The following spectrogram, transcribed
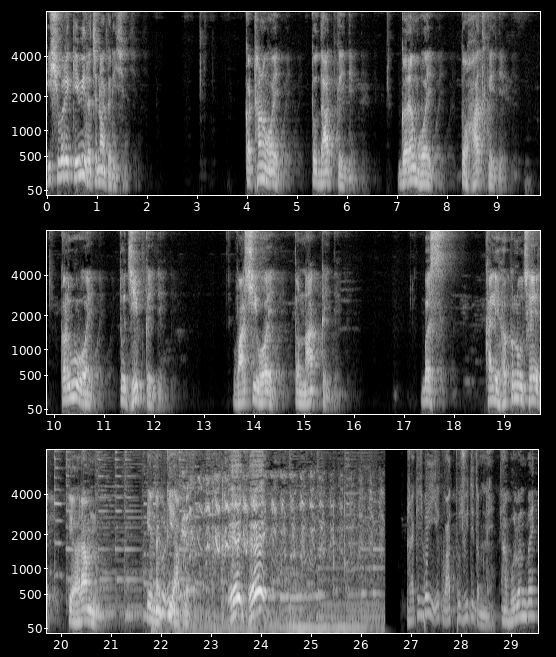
ઈશ્વરે કેવી રચના કરી છે? કઠણ હોય તો દાંત કહી દે, ગરમ હોય તો હાથ કહી દે, કડવું હોય તો જીભ કહી દે, વાસી હોય તો નાક કહી દે. બસ, ખાલી હકનું છે કે હરામનું, એ નક્કી આપણે કરવું રાકેશભાઈ એક વાત પૂછવી હતી તમને. હા બોલો ને ભાઈ.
